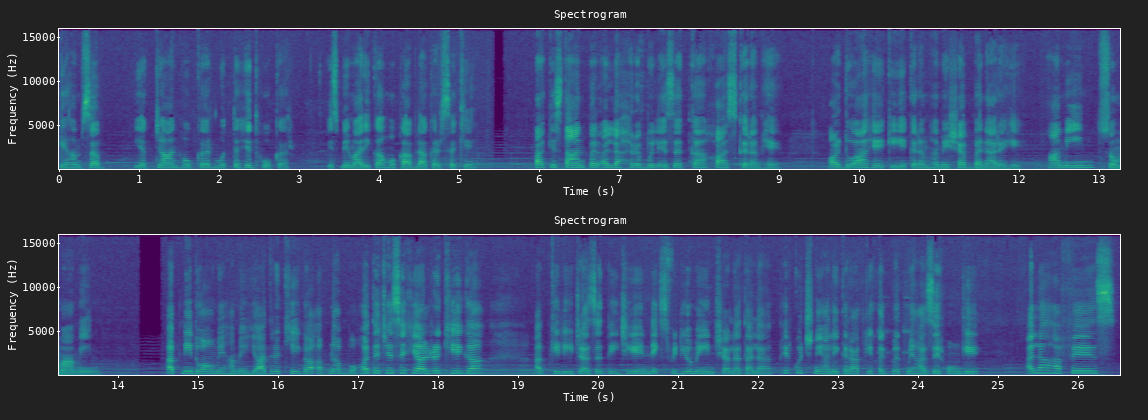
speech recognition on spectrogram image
कि हम सब यकजान होकर मुतहद होकर इस बीमारी का मुकाबला कर सकें। पाकिस्तान पर अल्लाह रब्बुल इज़्ज़त का ख़ास करम है और दुआ है कि ये करम हमेशा बना रहे। आमीन, सुम आमीन। अपनी दुआओं में हमें याद रखिएगा, अपना बहुत अच्छे से ख्याल रखिएगा। अब के लिए इजाज़त दीजिए। नेक्स्ट वीडियो में इन ताला फिर कुछ नया लेकर आपकी खिदमत में हाज़िर होंगे। अल्लाह हाफिज़।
